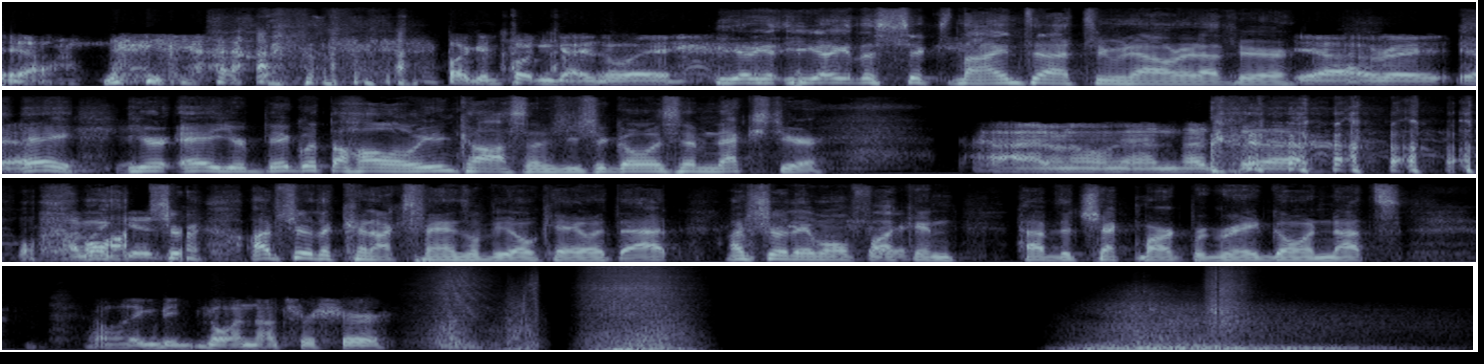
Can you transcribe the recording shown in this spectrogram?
Yeah, yeah. fucking putting guys away. You gotta get you gotta get the six nine tattoo now right up here. Yeah, right. Yeah, Hey, you're hey, you're big with the Halloween costumes. You should go as him next year. I don't know, man. That's uh, oh, might I'm get- sure. I'm sure the Canucks fans will be okay with that. I'm sure they won't Sure. fucking have the check mark brigade going nuts. oh, they could be going nuts for sure.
